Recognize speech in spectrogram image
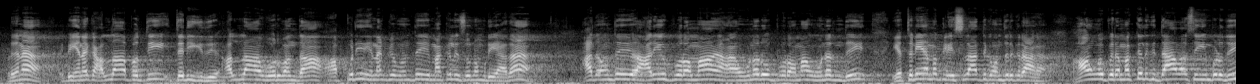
அப்படிதானே இப்போ எனக்கு அல்லாஹ் பற்றி தெரியுது. அல்லாஹ் ஒருவன் தான் அப்படின்னு எனக்கு வந்து மக்களுக்கு சொல்ல முடியாதா? அதை வந்து அறிவுபூர்வமாக உணர்வுபூர்வமாக உணர்ந்து எத்தனையோ மக்கள் இஸ்லாத்துக்கு வந்திருக்கிறாங்க. அவங்க பிற மக்களுக்கு தாவா செய்யும் பொழுது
